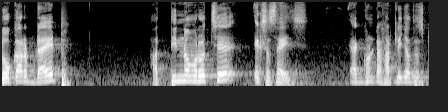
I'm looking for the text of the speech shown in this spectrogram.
লো কার্ব ডায়েট আর তিন নম্বর হচ্ছে এক্সারসাইজ এক ঘণ্টা হাঁটলেই যথেষ্ট।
